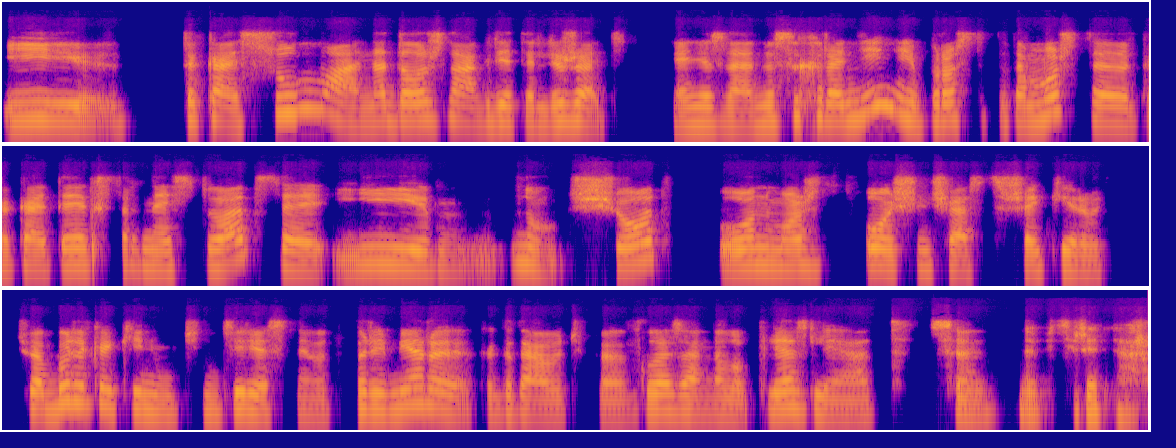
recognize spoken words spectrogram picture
и такая сумма, она должна где-то лежать, я не знаю, на сохранении, просто потому что какая-то экстренная ситуация, и ну, счет, он может очень часто шокировать. У тебя были какие-нибудь интересные вот примеры, когда у тебя глаза на лоб лезли от цен на ветеринара?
